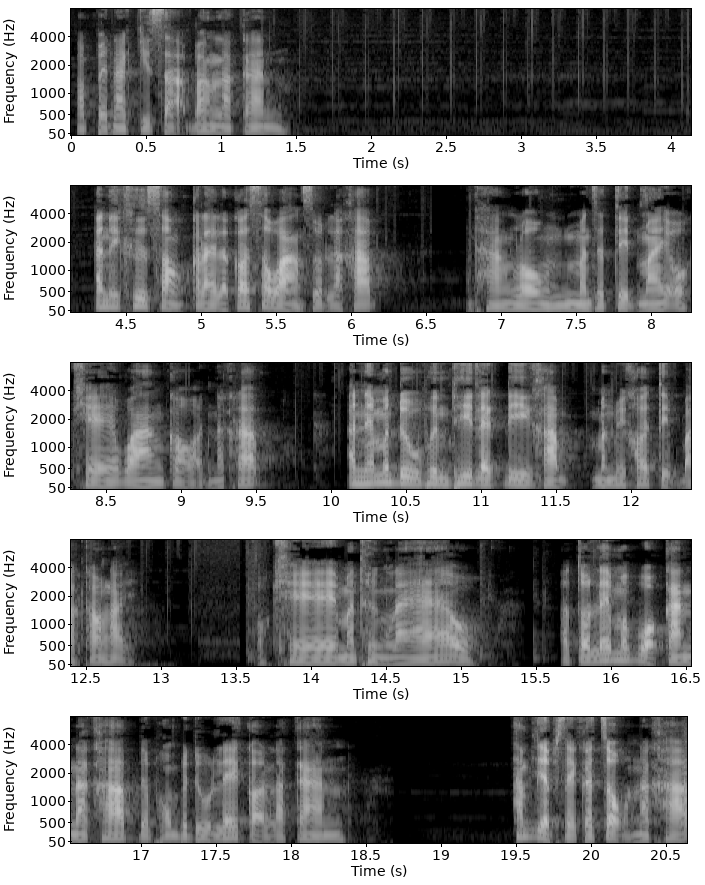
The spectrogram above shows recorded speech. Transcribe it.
เอาเป็นอากิสะบ้างละกัน อันนี้คือส่องไกลแล้วก็สว่างสุดแล้วครับ ทางลงมันจะติดไหมโอเควางก่อนนะครับ อันนี้มาดูพื้นที่เล็กดีครับ มันไม่ค่อยติดบั๊กเท่าไหร่ โอเคมาถึงแล้วเอาตัวเลขมาบวกกันนะครับ เดี๋ยวผมไปดูเลขก่อนละกันห้ามเหยียบใส่กระจกนะครับ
